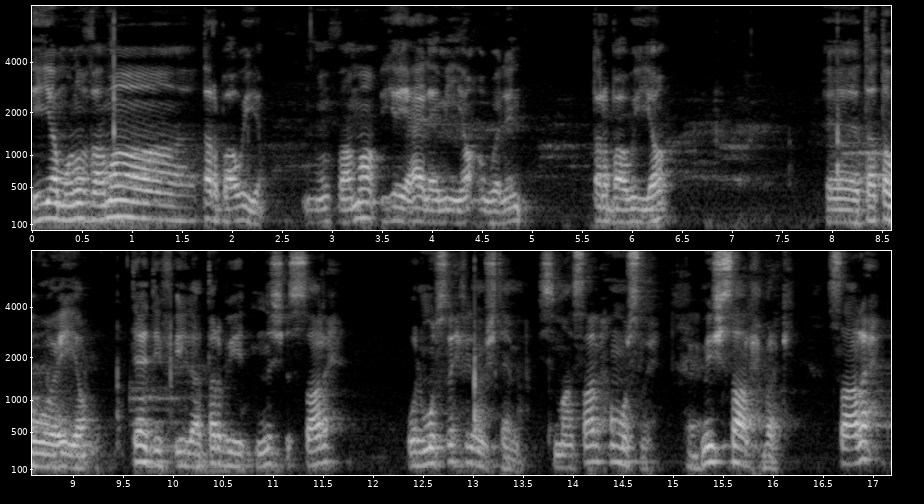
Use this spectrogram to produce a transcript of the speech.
هي منظمة تربوية. منظمة هي عالمية أولا تربوية آه، تطوعية تهدف إلى تربية النشء الصالح والمصلح في المجتمع. اسمها صالح ومصلح. مش صالح برك. صالح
